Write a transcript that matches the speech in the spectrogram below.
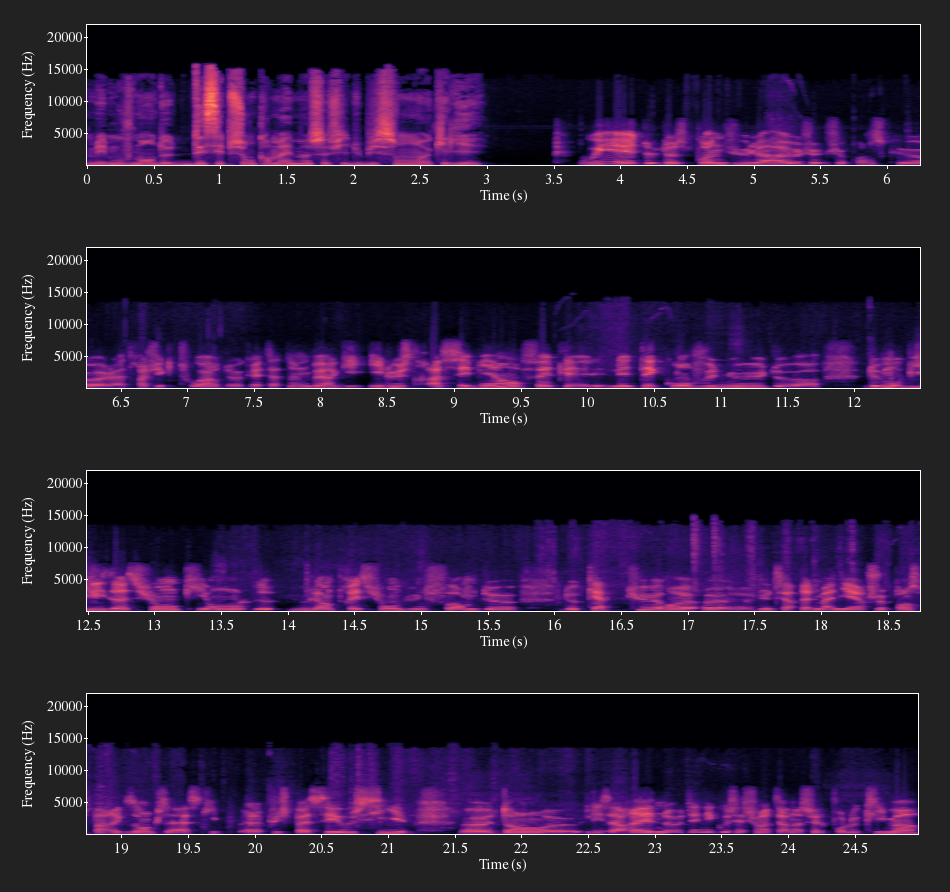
mais mouvement de déception quand même, Sophie Dubuisson-Kellier Oui, et de, ce point de vue-là, euh, je, pense que euh, la trajectoire de Greta Thunberg illustre assez bien en fait les, les déconvenus de, euh, de mobilisation qui ont eu l'impression d'une forme de, capture d'une certaine manière. Je pense par exemple à ce qui a pu se passer aussi dans les arènes des négociations internationales pour le climat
